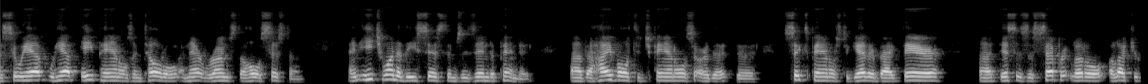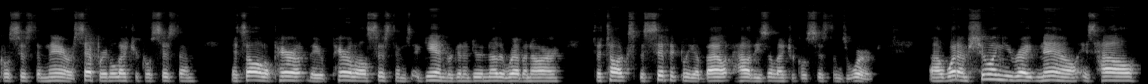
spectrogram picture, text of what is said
so we have we have eight panels in total, and that runs the whole system. And each one of these systems is independent. Uh, the high voltage panels are the, the six panels together back there. Uh, this is a separate little electrical system there, a separate electrical system. It's all a par- they're parallel systems. Again, we're going to do another webinar to talk specifically about how these electrical systems work. Uh, what I'm showing you right now is how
